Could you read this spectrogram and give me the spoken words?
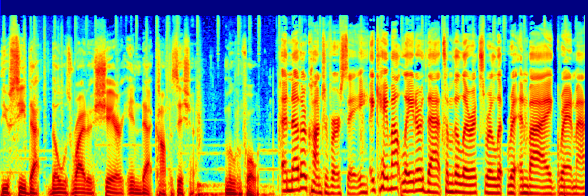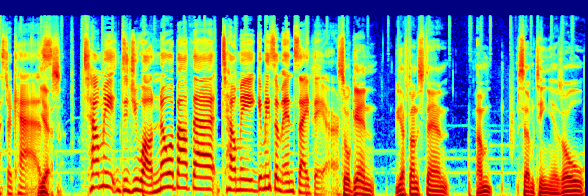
you see that those writers share in that composition moving forward. Another controversy. It came out later that some of the lyrics were li- written by Grandmaster Caz. Yes. Tell me, did you all know about that? Tell me, give me some insight there. So again, you have to understand. I'm 17 years old.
